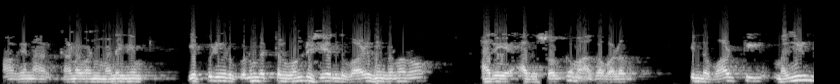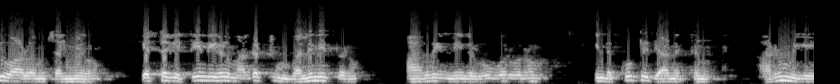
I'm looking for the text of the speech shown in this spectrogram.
ஆகையினால் கணவன் மனைவியும் எப்படி ஒரு குடும்பத்தில் ஒன்று சேர்ந்து வாழ்கின்றனரோ அதை அது சொர்க்கமாக வளரும். இந்த வாழ்க்கையில் மகிழ்ந்து வாழும் தன்மையும் எத்தகைய தீமைகளும் அகற்றும் வலிமை பெறும். ஆகவே நீங்கள் ஒவ்வொருவரும் இந்த கூட்டு தியானத்தின் அருமையை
